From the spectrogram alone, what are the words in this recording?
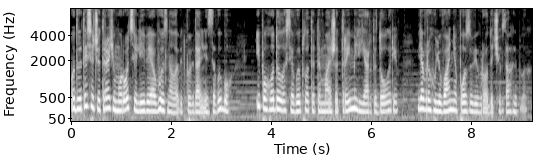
У 2003 році Лівія визнала відповідальність за вибух і погодилася виплатити майже 3 мільярди доларів для врегулювання позовів родичів загиблих.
